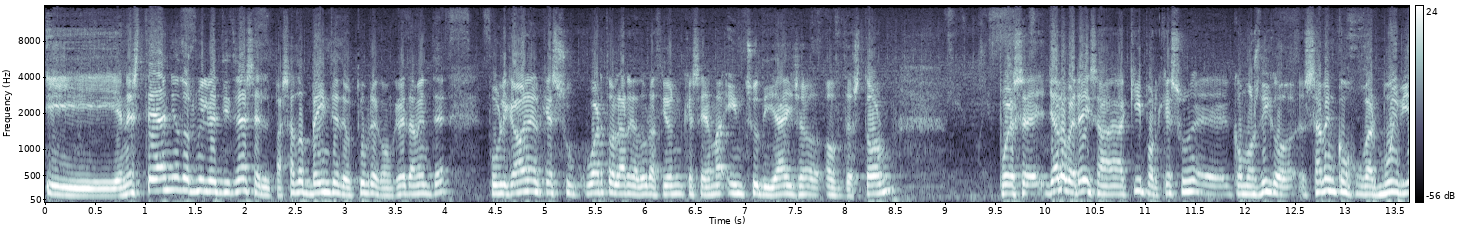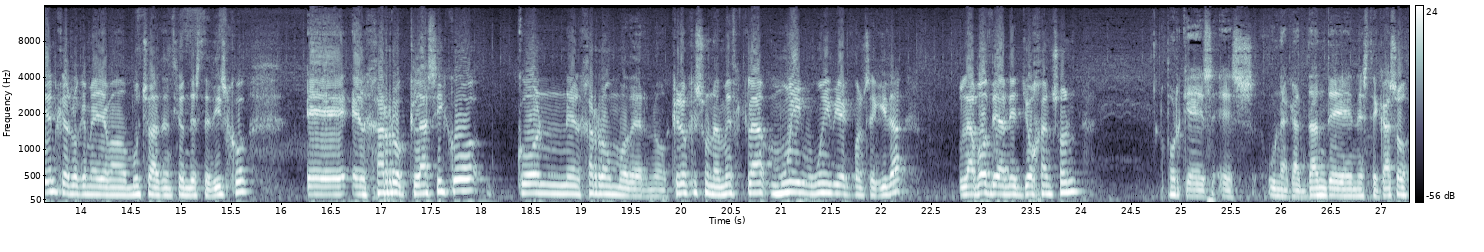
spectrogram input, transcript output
Y en este año 2023, el pasado 20 de octubre concretamente, publicaban el que es su cuarto larga duración que se llama Into the Eye of the Storm. Pues eh, ya lo veréis aquí, porque es un, eh, como os digo, saben conjugar muy bien, que es lo que me ha llamado mucho la atención de este disco, eh, el hard rock clásico con el hard rock moderno. Creo que es una mezcla muy, muy bien conseguida. La voz de Annette Johansson, porque es, es una cantante, en este caso,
